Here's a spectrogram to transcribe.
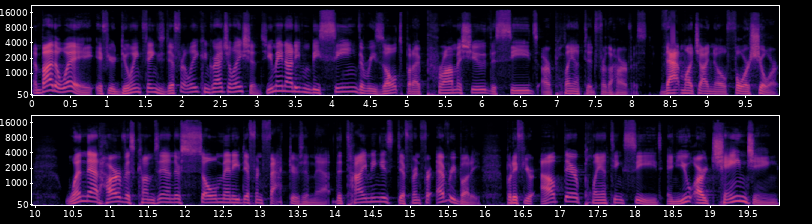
And by the way, if you're doing things differently, congratulations. You may not even be seeing the results, but I promise you the seeds are planted for the harvest. That much I know for sure. When that harvest comes in, there's so many different factors in that. The timing is different for everybody. But if you're out there planting seeds and you are changing,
